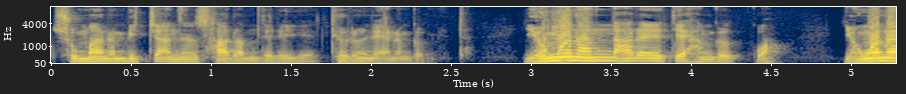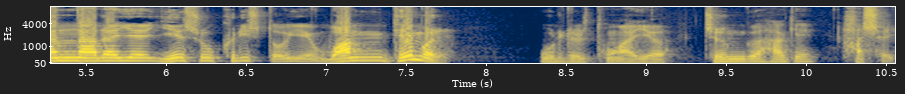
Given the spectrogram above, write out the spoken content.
수많은 믿지 않는 사람들에게 드러내는 겁니다. 영원한 나라에 대한 것과 영원한 나라의 예수 그리스도의 왕됨을 우리를 통하여 증거하게 하셔요.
